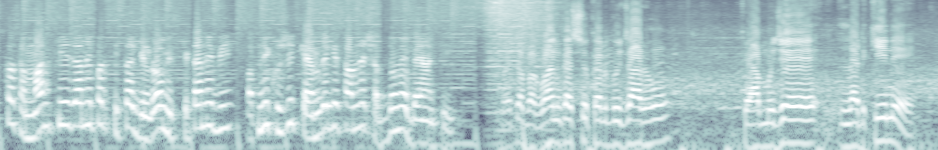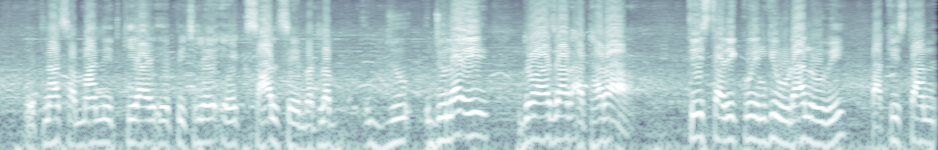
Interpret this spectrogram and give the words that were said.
उसका सम्मान किए जाने पर पिता गिलरॉय मिस्किटा ने भी अपनी खुशी कैमरे के सामने शब्दों में बयान की। मैं तो भगवान का शुक्रगुजार हूँ कि अब मुझे लड़की ने इतना सम्मानित किया ये पिछले एक साल से मतलब जु, जुलाई 2018 30 तारीख को इनकी उड़ान हुई। पाकिस्तान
